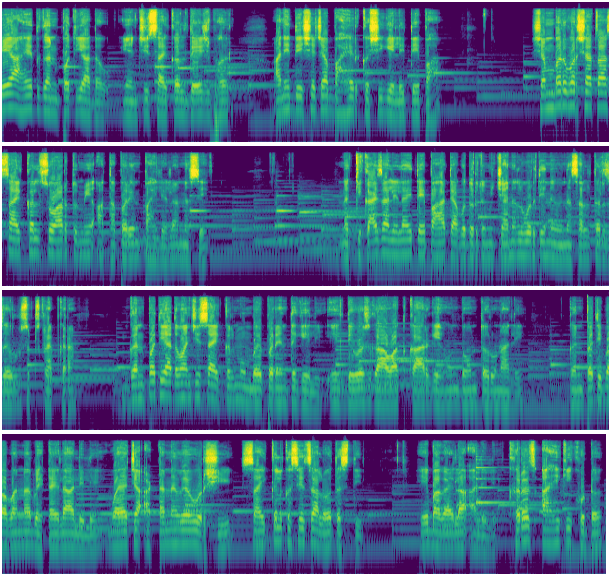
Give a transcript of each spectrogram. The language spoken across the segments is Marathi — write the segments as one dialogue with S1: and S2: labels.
S1: हे आहेत गणपत यादव यांची सायकल देशभर आणि देशाच्या बाहेर कशी गेली ते पहा. शंभर वर्षाचा सायकल स्वार तुम्ही आतापर्यंत पाहिलेला नसेल. नक्की काय झालेलं आहे ते पहा त्या अगोदर तुम्ही चॅनलवरती नवीन असाल तर जरूर सबस्क्राईब करा. गणपत यादवांची सायकल मुंबईपर्यंत गेली. एक दिवस गावात कार घेऊन दोन तरुण आले. गणपती बाबांना भेटायला आलेले. वयाच्या अठ्ठ्याण्णव्या वर्षी सायकल कसे चालवत असतील? हे बघायला आलेले. खरंच आहे की खोटं?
